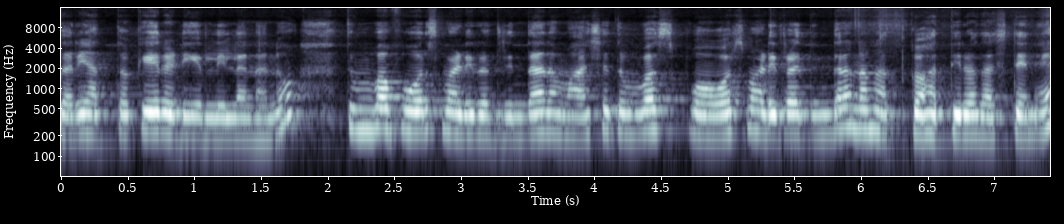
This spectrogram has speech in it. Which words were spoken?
ಸಾರಿ ಹತ್ತೋಕೆ ರೆಡಿ ಇರಲಿಲ್ಲ ನಾನು. ತುಂಬ ಫೋರ್ಸ್ ಮಾಡಿರೋದ್ರಿಂದ, ನಮ್ಮ ಆಶೆ ತುಂಬ ಫೋರ್ಸ್ ಮಾಡಿರೋದ್ರಿಂದ ನಾನು ಹತ್ಕೊ, ಹತ್ತಿರೋದು ಮಾಡ್ತೇನೆ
